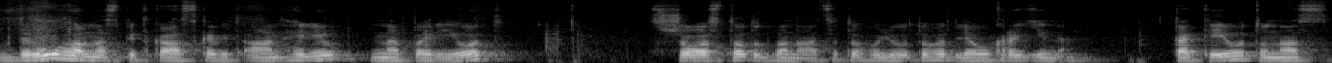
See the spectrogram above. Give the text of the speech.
Друга в нас підказка від ангелів на період з 6 до 12 лютого для України. Такий от у нас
